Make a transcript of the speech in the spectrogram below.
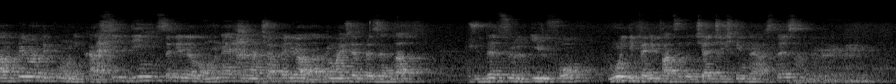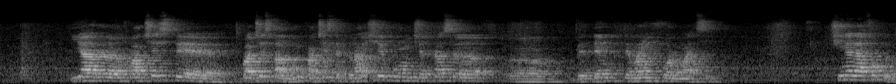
al căilor de comunicații din țările române în acea perioadă. Avem aici reprezentat județul Ilfov, mult diferit față de ceea ce știm noi astăzi, iar uh, cu, aceste, cu acest album, cu aceste planșe, vom încerca să uh, vedem câteva informații. Cine le-a făcut?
